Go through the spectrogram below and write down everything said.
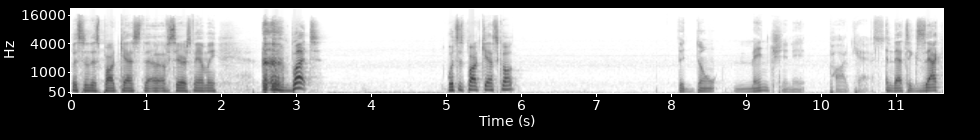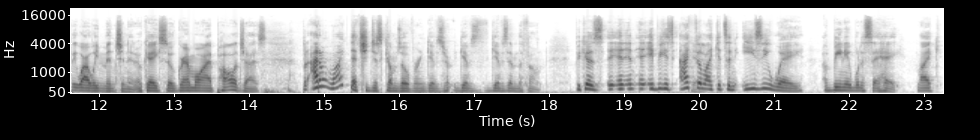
listen to this podcast uh, of Sarah's family, but what's this podcast called? The Don't Mention It podcast. And that's exactly why we mention it. Okay, so Grandma, I apologize, but I don't like that she just comes over and gives her gives gives them the phone because and, and, and because I feel Yeah. like it's an easy way of being able to say, hey, like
